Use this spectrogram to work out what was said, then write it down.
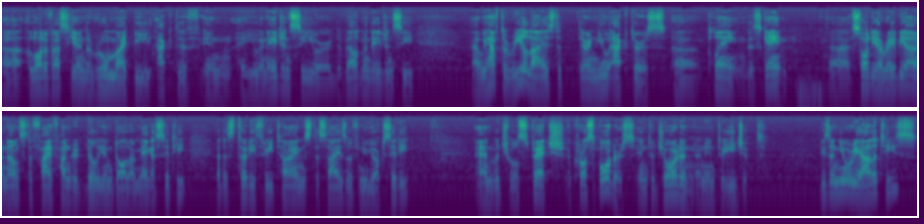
Uh, a lot of us here in the room might be active in a UN agency or a development agency, and we have to realize that there are new actors uh, playing this game. Uh, Saudi Arabia announced a $500 billion megacity that is 33 times the size of New York City, and which will stretch across borders into Jordan and into Egypt. These are new realities,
